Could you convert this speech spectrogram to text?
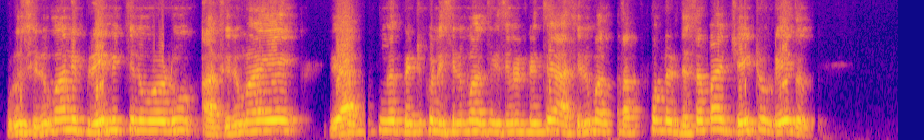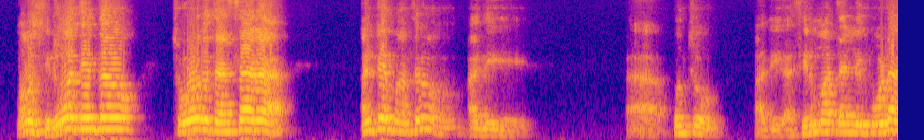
ఇప్పుడు సినిమాని ప్రేమించిన వాడు ఆ సినిమాయే వ్యాపకంగా పెట్టుకుని సినిమాలు తీసినట్టయితే ఆ సినిమా తప్పకుండా డిసప్పాయింట్ చేయటం లేదు. మనం సినిమా తీద్దాం చూడక తెస్తారా అంటే మాత్రం అది కొంచెం అది ఆ సినిమా తల్లి కూడా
